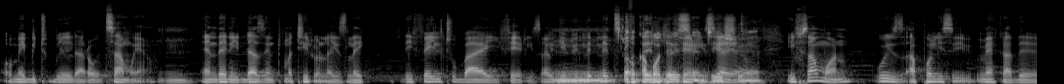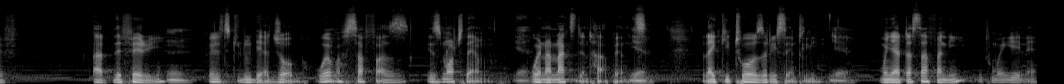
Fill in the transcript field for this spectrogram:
or maybe to build a road somewhere, and then it doesn't materialize. Like if they fail to buy ferries, I'll give you. Let, let's talk oh, about the ferries. Yeah, yeah. yeah. If someone who is a policy maker the, at the ferry Mm. fails to do their job, whoever suffers is not them Yeah. when an accident happens, Yeah. like it was recently. yeah. Mwenye atasafa ni mtu mwingine.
